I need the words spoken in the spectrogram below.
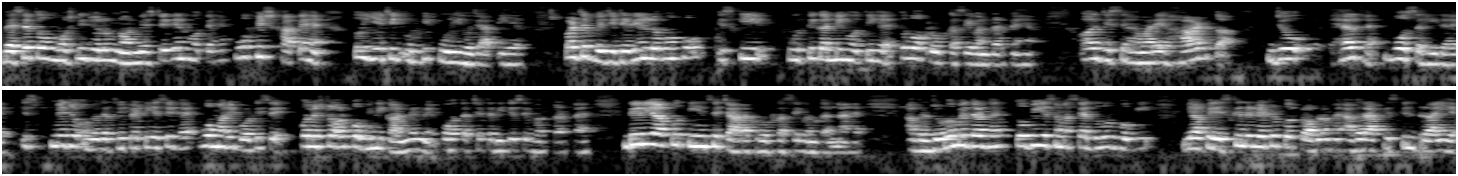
वैसे तो मोस्टली जो लोग नॉन वेजिटेरियन होते हैं, वो फ़िश खाते हैं तो ये चीज़ उनकी पूरी हो जाती है। पर जब वेजिटेरियन लोगों को इसकी पूर्ति करनी होती है तो वो अखरोट का सेवन करते हैं। और जिससे हमारे हार्ट का जो हेल्थ है, वो सही रहे। इसमें जो ओमेगा थ्री फैटी एसिड है, वो हमारी बॉडी से कोलेस्ट्रॉल को भी निकालने में बहुत अच्छे तरीके से वर्क करता है। डेली आपको तीन से चार अखरोट का सेवन करना है। अगर जोड़ों में दर्द है तो भी ये समस्या दूर होगी, या फिर स्किन रिलेटेड कोई प्रॉब्लम है, अगर आपकी स्किन ड्राई है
